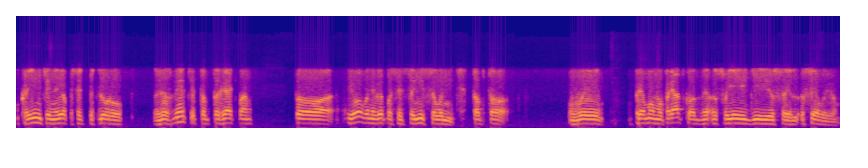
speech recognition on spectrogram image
українці не випустять петлюру з в'язниці, тобто гетьман, то його вони випустять самі силоміць. Тобто в прямому порядку своєю дією силою.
